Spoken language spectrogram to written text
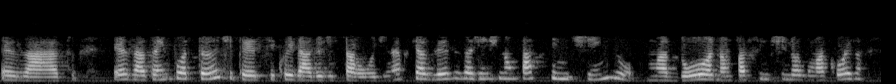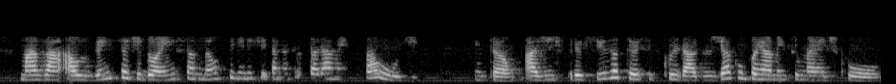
Exato. Exato, é importante ter esse cuidado de saúde, né? Porque às vezes a gente não está sentindo uma dor, não está sentindo alguma coisa, mas a ausência de doença não significa necessariamente saúde. Então, a gente precisa ter esses cuidados de acompanhamento médico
